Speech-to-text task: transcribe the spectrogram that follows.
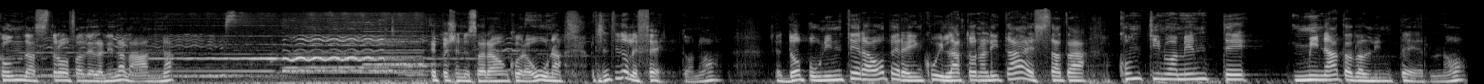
Seconda strofa della Nina Nanna e poi ce ne sarà ancora una. Avete sentito l'effetto, no? Cioè, dopo un'intera opera in cui la tonalità è stata continuamente minata dall'interno,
